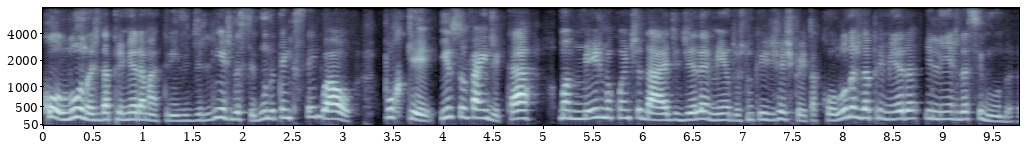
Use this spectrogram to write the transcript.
colunas da primeira matriz e de linhas da segunda tem que ser igual, porque isso vai indicar uma mesma quantidade de elementos no que diz respeito a colunas da primeira e linhas da segunda.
